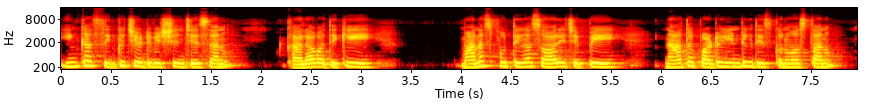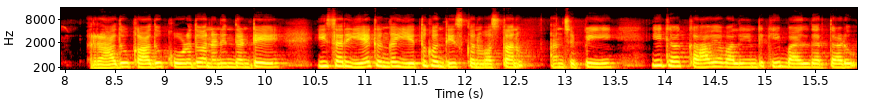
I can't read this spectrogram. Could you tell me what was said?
ఇంకా సిగ్గుచేటు విషయం చేశాను. కళావతికి మనస్ఫూర్తిగా సారీ చెప్పి నాతో పాటు ఇంటికి తీసుకొని వస్తాను. రాదు కాదు కూడదు అని అనిందంటే ఈసారి ఏకంగా ఎత్తుకొని తీసుకొని వస్తాను అని చెప్పి ఇక కావ్య వాళ్ళ ఇంటికి బయలుదేరతాడు.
